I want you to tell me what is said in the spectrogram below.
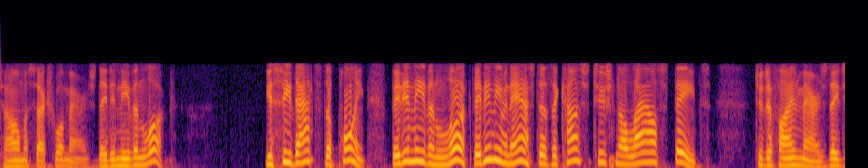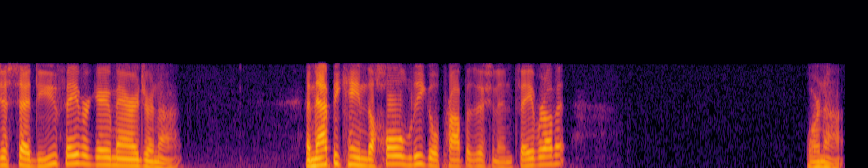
to homosexual marriage? They didn't even look. You see, that's the point. They didn't even look. They didn't even ask, does the Constitution allow states to define marriage? They just said, do you favor gay marriage or not? And that became the whole legal proposition in favor of it or not.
